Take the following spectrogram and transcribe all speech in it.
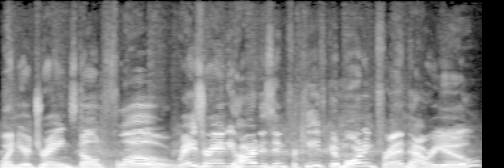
when your drains don't flow. Razor Andy Hart is in for Keefe. Good morning, friend. How are you?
